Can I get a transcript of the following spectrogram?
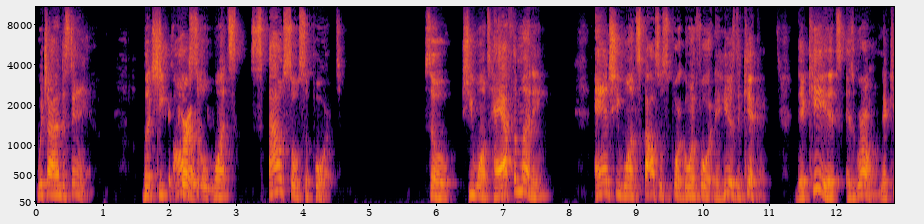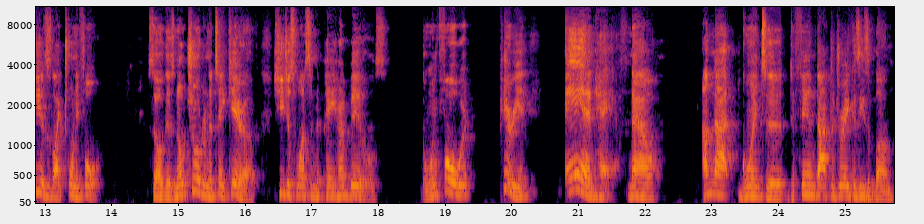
which I understand, but she It's current. also wants spousal support. So she wants half the money and she wants spousal support going forward. And here's the kicker their kids is grown, their kids is like 24. So there's no children to take care of. She just wants him to pay her bills going forward, period, and half. Now, I'm not going to defend Dr. Dre because he's a bum.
